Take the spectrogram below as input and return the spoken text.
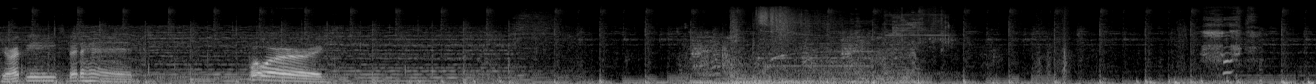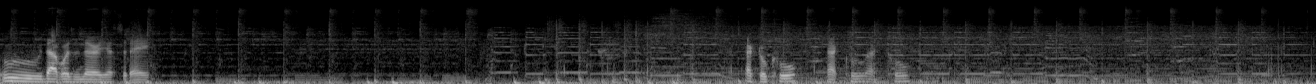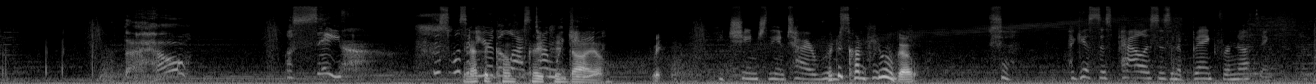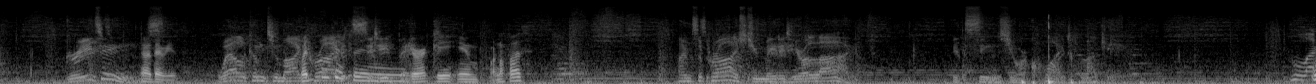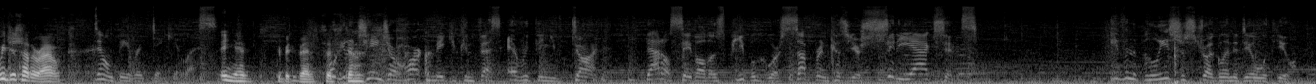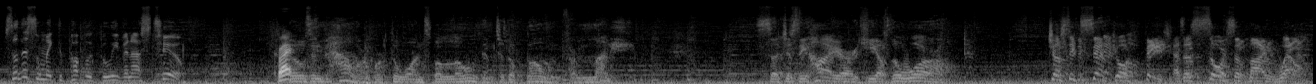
Directly straight ahead. Forward! Ooh, that wasn't there yesterday. Echo cool, act cool, act cool. What the hell? A safe. This wasn't That's here the last time we complicated came. dial. Wait, He changed the entire room. where did so Kaneshiro go? I guess this palace isn't a bank for nothing. Greetings. Oh, there he is. Welcome to my But he private just city in bank. directly in front of us? I'm surprised you made it here alive. It seems you're quite lucky. We just had her out. Don't be ridiculous. In your stupid event We're gonna change your heart and make you confess everything you've done. That'll save all those people who are suffering because of your shitty actions. Even the police are struggling to deal with you, so this will make the public believe in us too. Correct. Those in power work the ones below them to the bone for money. Such is the hierarchy of the world. Just accept your fate as a source of my wealth.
